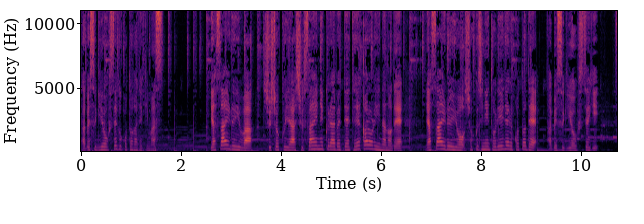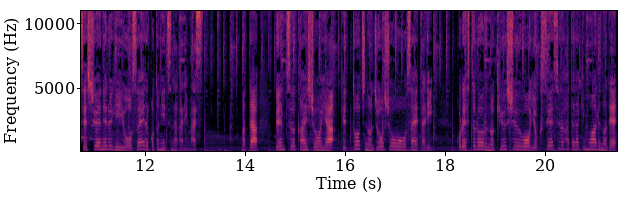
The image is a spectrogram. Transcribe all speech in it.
食べ過ぎを防ぐことができます。野菜類は主食や主菜に比べて低カロリーなので野菜類を食事に取り入れることで食べ過ぎを防ぎ摂取エネルギーを抑えることにつながります。また便通解消や血糖値の上昇を抑えたりコレステロールの吸収を抑制する働きもあるので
